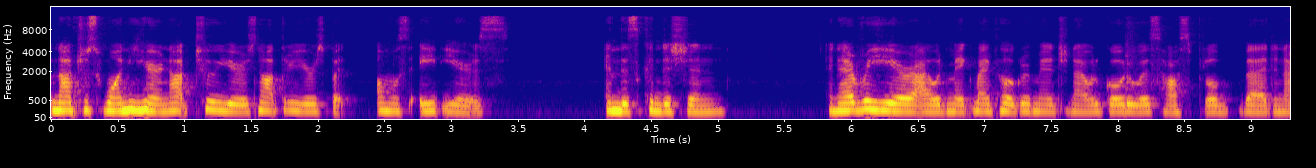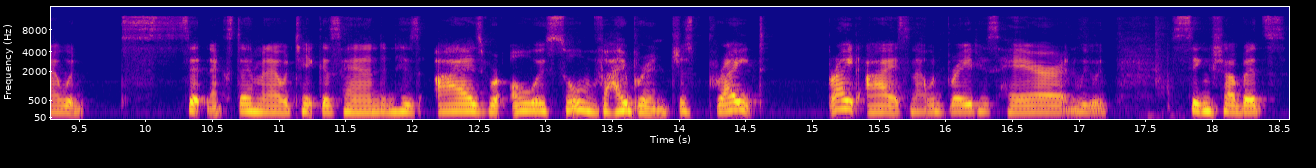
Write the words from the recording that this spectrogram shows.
not just one year, not two years, not three years, but almost eight years in this condition. And every year I would make my pilgrimage and I would go to his hospital bed and I would sit next to him and I would take his hand, and his eyes were always so vibrant, just bright, bright eyes. And I would braid his hair and we would sing Shabads.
